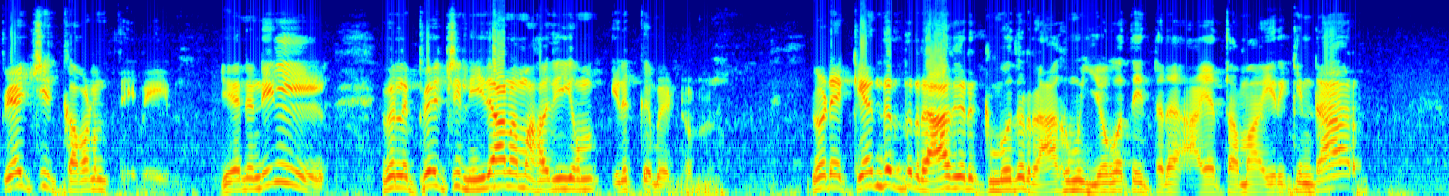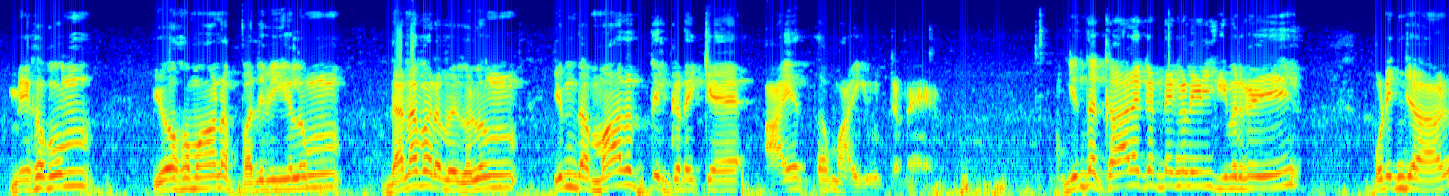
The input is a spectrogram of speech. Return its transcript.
பேச்சில் கவனம் தேவை. ஏனெனில் இவர்கள் பேச்சில் நிதானமாக அதிகம் இருக்க வேண்டும். இவருடைய கேந்திரத்தில் ராகு இருக்கும்போது ராகுவும் யோகத்தை தர ஆயத்தமாக இருக்கின்றார். மிகவும் யோகமான பதவிகளும் தனவரவுகளும் இந்த மாதத்தில் கிடைக்க ஆயத்தமாகிவிட்டன. இந்த காலகட்டங்களில் இவர்கள் முடிஞ்சால்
